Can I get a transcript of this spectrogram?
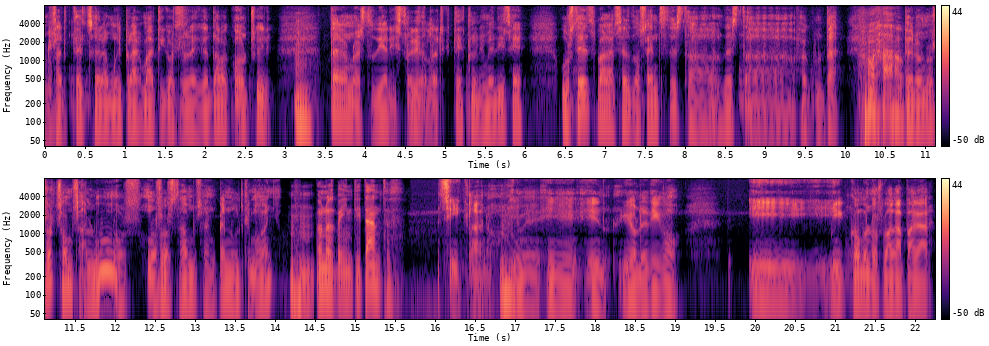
los arquitectos eran muy pragmáticos, les encantaba construir, mm. pero no estudiar historia de la arquitectura. Y me dice, ustedes van a ser docentes de esta, de esta facultad. Pero nosotros somos alumnos, nosotros estamos en penúltimo año. Unos veintitantos. Sí, claro. y, y, yo le digo, ¿y, ¿y cómo nos van a pagar?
